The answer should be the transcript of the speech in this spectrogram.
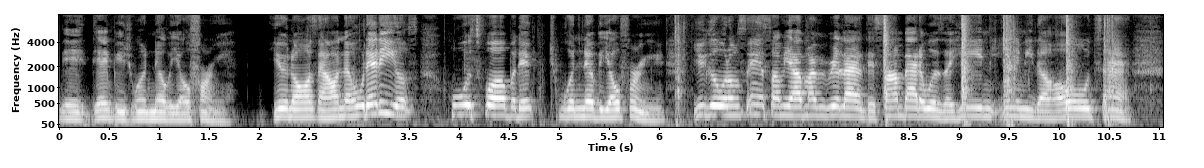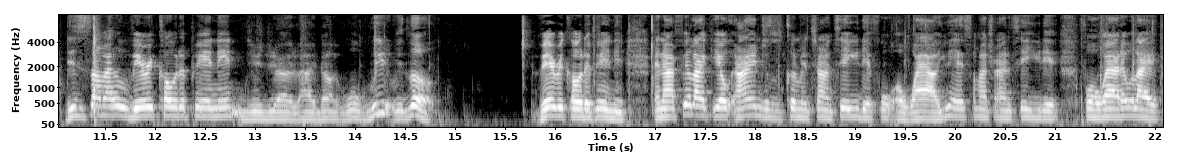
that that bitch was never your friend. You know what I'm saying? I don't know who that is, who it's for, but it was never your friend. You get what I'm saying? Some of y'all might be realizing that somebody was a hidden enemy the whole time. This is somebody who's very codependent. Uh, like, well, we look, very codependent. And I feel like yo, your angels was coming trying to tell you that for a while. You had somebody trying to tell you that for a while. They were like,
